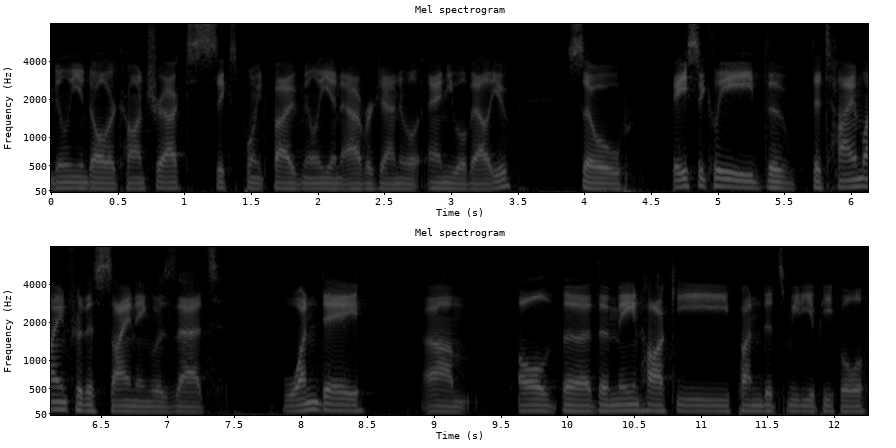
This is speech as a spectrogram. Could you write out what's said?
million contract, 6.5 million average annual annual value. So basically, the the timeline for this signing was that one day, um, all the the main hockey pundits, media people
